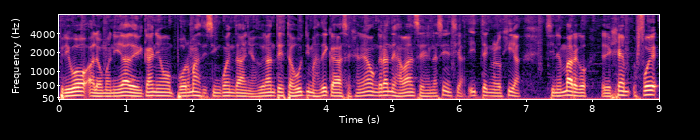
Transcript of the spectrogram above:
privó a la humanidad del cáñamo por más de 50 años. Durante estas últimas décadas se generaron grandes avances en la ciencia y tecnología. Sin embargo, el hemp fue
